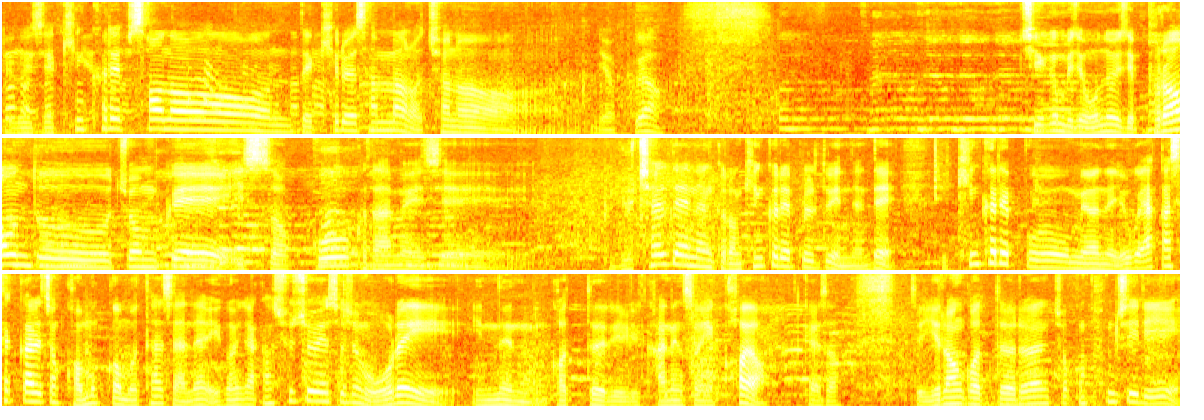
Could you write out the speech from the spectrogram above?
그리고 이제 킹크랩 선어인데 키로에 35,000원이었고요. 지금 이제 오늘 이제 브라운도 좀 꽤 있었고 그 다음에 이제 그 유찰되는 그런 킹크랩들도 있는데 이 킹크랩 보면은 이거 약간 색깔이 좀 거뭇거뭇하잖아요. 이건 약간 수조에서 좀 오래 있는 것들일 가능성이 커요. 그래서 이런 것들은 조금 품질이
